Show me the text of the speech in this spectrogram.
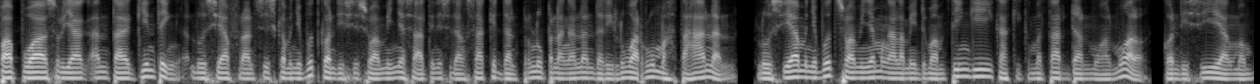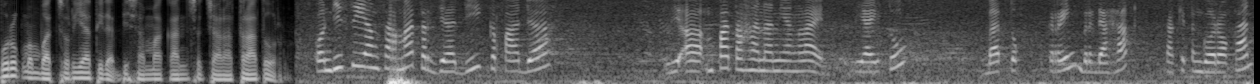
Papua Surya Anta Ginting, Lucia Francisca menyebut kondisi suaminya saat ini sedang sakit dan perlu penanganan dari luar rumah tahanan. Lucia menyebut suaminya mengalami demam tinggi, kaki gemetar, dan mual-mual. Kondisi yang memburuk membuat Surya tidak bisa makan secara teratur. Kondisi yang sama terjadi kepada uh, empat tahanan yang lain, yaitu batuk kering, berdahak, sakit tenggorokan,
